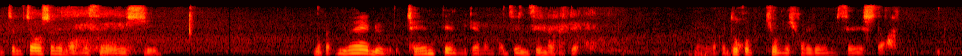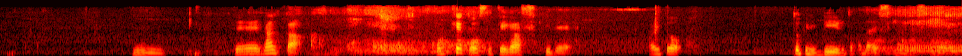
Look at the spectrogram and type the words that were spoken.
めちゃめちゃおしゃれなお店多いし、なんかいわゆるチェーン店みたいなのが全然なくて、えー、なんかどこ興味惹かれるお店でした。うん。で、なんか、僕結構お酒が好きで、割と、特にビールとか大好きなんですけど、なんか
